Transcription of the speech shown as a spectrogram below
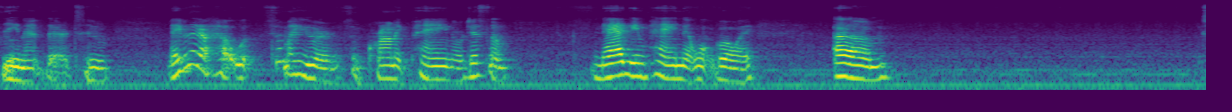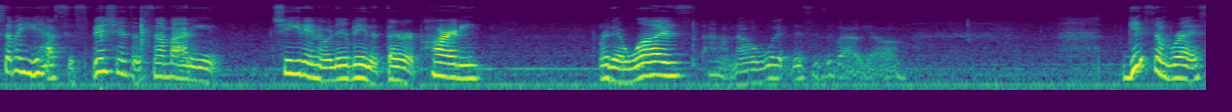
seeing that there too. Maybe that'll help with some of you are in some chronic pain or just some nagging pain that won't go away. Um, some of you have suspicions of somebody cheating or there being a third party or there was. I don't know what this is about, y'all. Get some rest.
